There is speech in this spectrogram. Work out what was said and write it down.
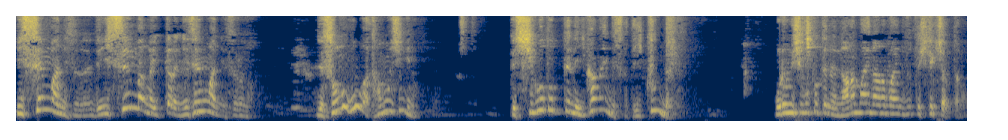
1000万にする。で、1000万がいったら2000万にするの。で、その方が楽しいの。で、仕事ってね、行かないんですかって行くんだよ。俺の仕事ってね、7倍7倍にずっとしてきちゃったの。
